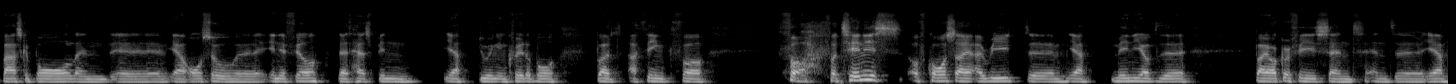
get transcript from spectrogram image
basketball and uh, yeah also uh, NFL that has been yeah doing incredible. But I think for for for tennis, of course, I, I read um, yeah many of the biographies and and uh, yeah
